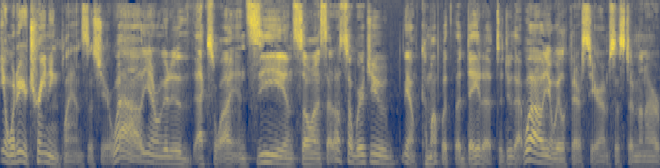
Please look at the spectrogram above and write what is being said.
you know, what are your training plans this year? Well, you know, we're going to do X, Y, and Z, and so on. I said, oh, so where'd you, you know, come up with the data to do that? Well, you know, we looked at our CRM system and our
